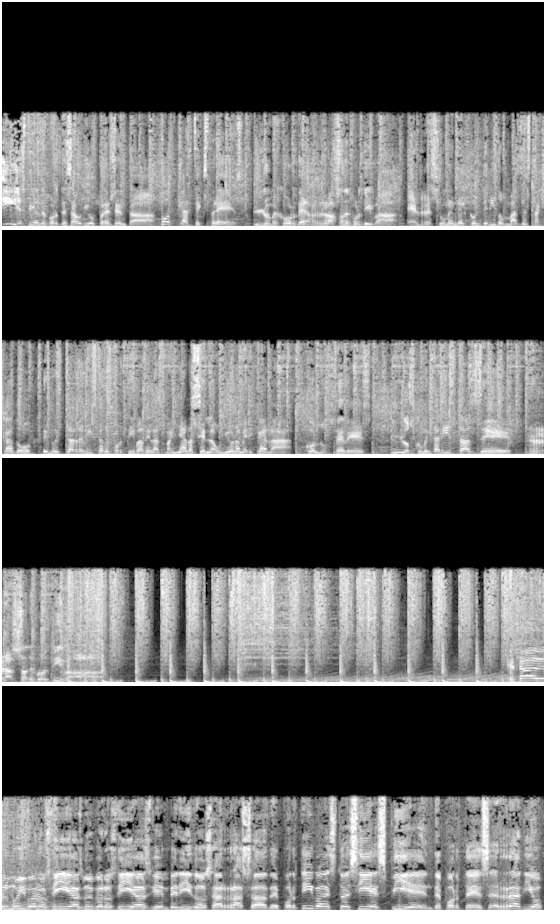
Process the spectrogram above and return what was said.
ESPN Deportes Audio presenta Podcast Express, lo mejor de raza deportiva. El resumen del contenido más destacado de nuestra revista deportiva de las mañanas en la Unión Americana. Con ustedes, los comentaristas de Raza Deportiva. ¿Qué tal? Muy buenos días, muy buenos días. Bienvenidos a Raza Deportiva. Esto es ESPN Deportes Radio.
